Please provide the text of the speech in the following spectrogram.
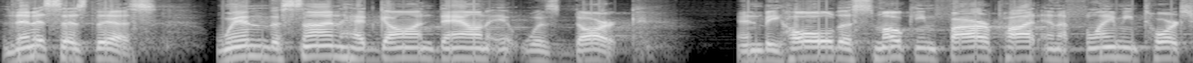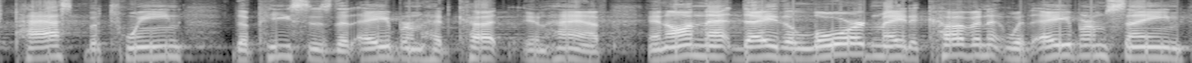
And then it says this When the sun had gone down, it was dark. And behold, a smoking firepot and a flaming torch passed between the pieces that Abram had cut in half. And on that day, the Lord made a covenant with Abram, saying,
